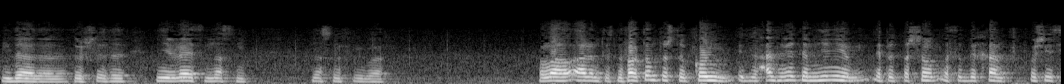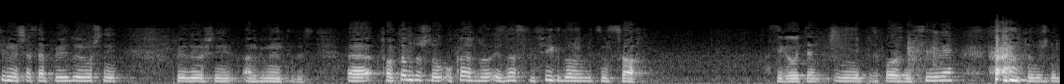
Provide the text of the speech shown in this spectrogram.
Да, да, да. То есть это не является насом, насом фигба. Аллаху алям, то есть, но факт в том, то, что Коль Ибн Хазм, это мнение я предпочел Насаддыхан очень сильно, сейчас я приведу очень, очень аргументы. То есть, э, факт в том, то, что у каждого из нас фиг должен быть инсаф. Если какое-то мнение предположено сильное, то нужно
